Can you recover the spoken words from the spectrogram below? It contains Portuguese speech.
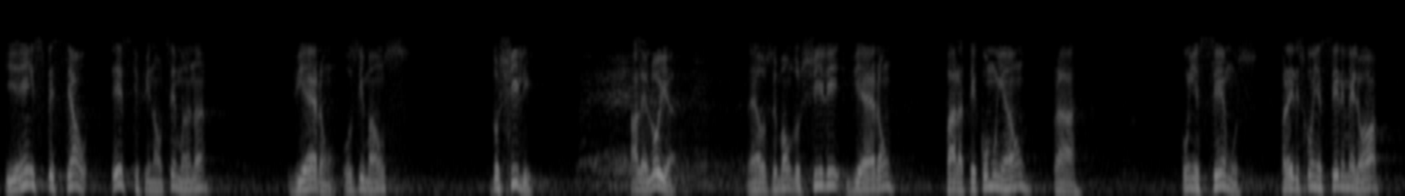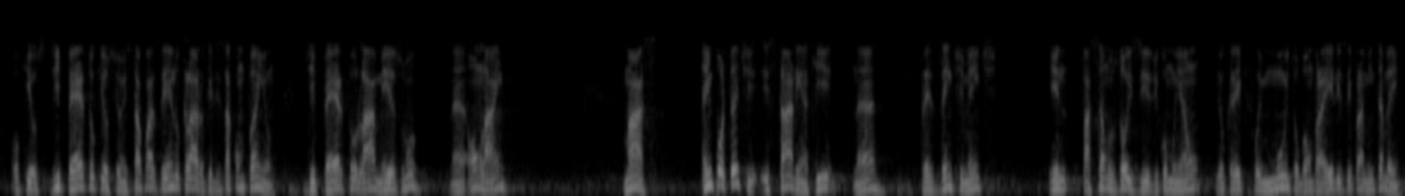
E em especial este final de semana vieram os irmãos do Chile. Aleluia! Né, os irmãos do Chile vieram para ter comunhão, para conhecermos, para eles conhecerem melhor o que os, de perto o que o Senhor está fazendo. Claro que eles acompanham de perto lá mesmo, né, online. Mas é importante estarem aqui, né, presentemente, e passamos dois dias de comunhão, eu creio que foi muito bom para eles e para mim também.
